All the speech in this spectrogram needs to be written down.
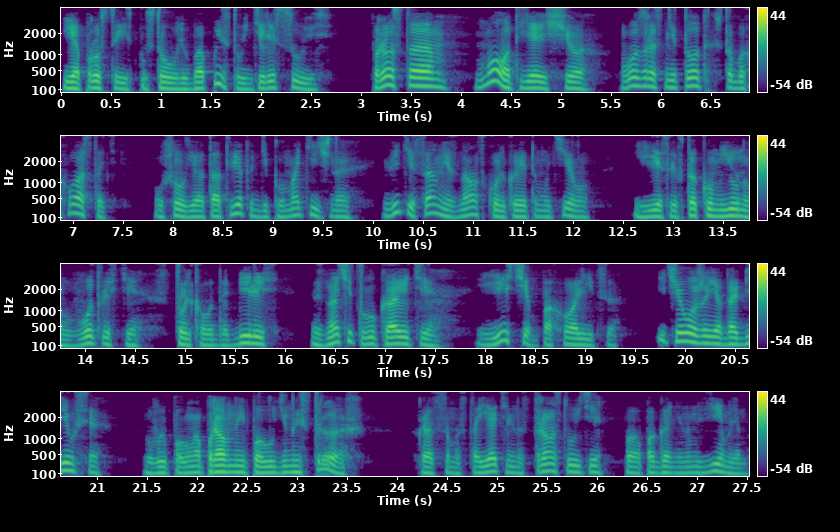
Я просто из пустого любопытства интересуюсь. Просто молод я еще, возраст не тот, чтобы хвастать. Ушел я от ответа дипломатично, ведь и сам не знал, сколько этому телу. И если в таком юном возрасте столького добились, значит лукавите, есть чем похвалиться. И чего же я добился? Вы полноправный полуденный страж. раз самостоятельно странствуете по опоганенным землям.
